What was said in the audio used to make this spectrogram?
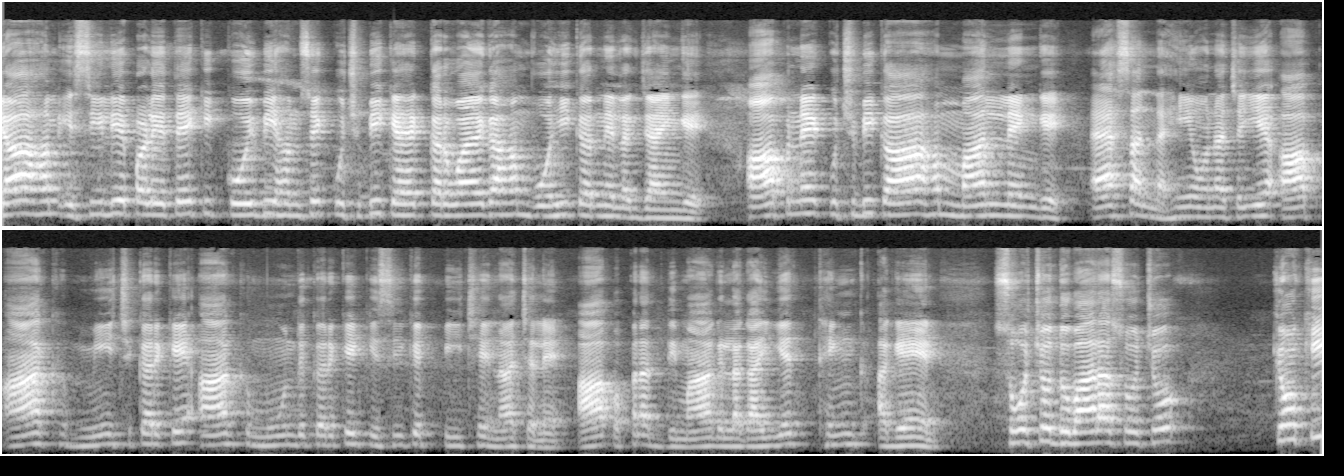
क्या हम इसीलिए पढ़े थे कि कोई भी हमसे कुछ भी कह करवाएगा, हम वही करने लग जाएँगे। आपने कुछ भी कहा, हम मान लेंगे। ऐसा नहीं होना चाहिए। आप आँख मीच करके, आँख मूंद करके किसी के पीछे ना चलें। आप अपना दिमाग लगाइए थिंक अगेन सोचो दोबारा, सोचो। क्योंकि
